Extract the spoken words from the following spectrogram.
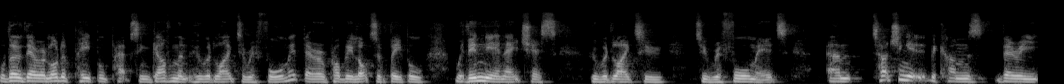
although there are a lot of people perhaps in government who would like to reform it, there are probably lots of people within the NHS who would like to, to reform it. Um, touching it becomes very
